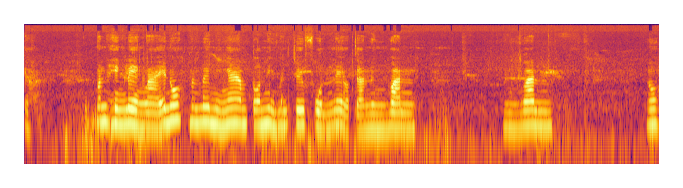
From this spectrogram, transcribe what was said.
จ้ะ มันเฮงแรงหลายเนาะ มันเลยม่งามตอนนี้มันเจอฝนแล้วจ้ะหนึ่งวัน หนึ่งวันเนาะ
